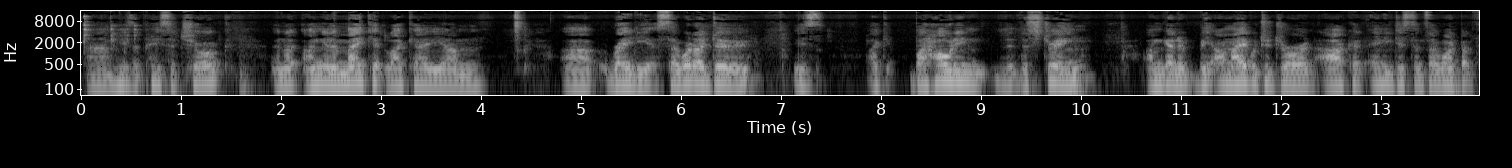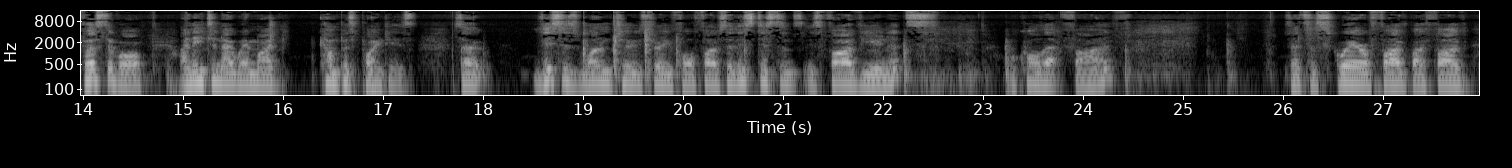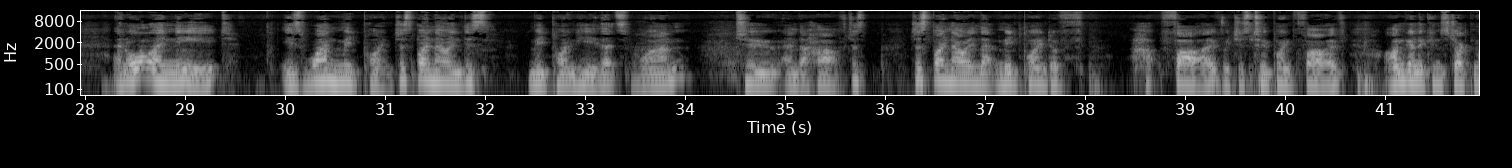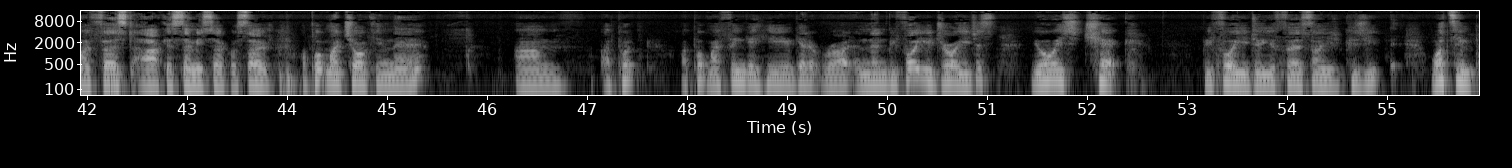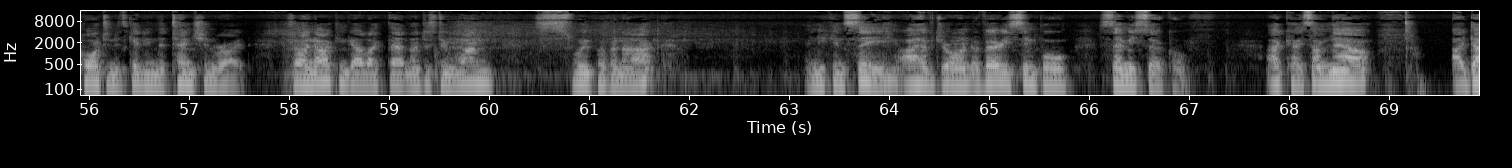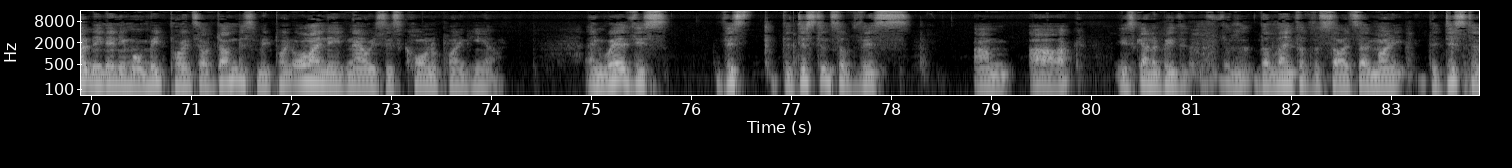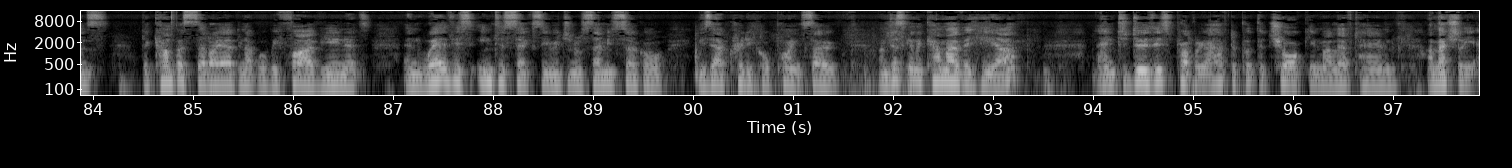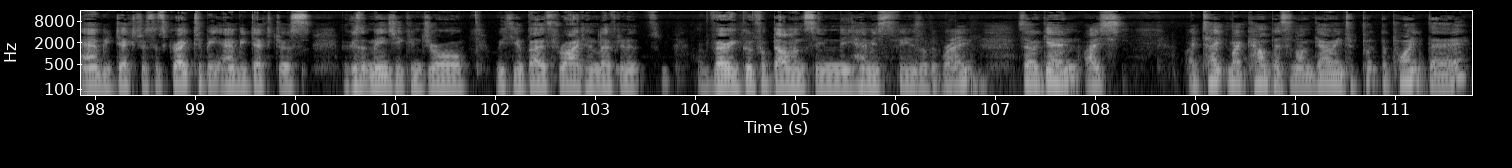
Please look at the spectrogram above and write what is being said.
Um, here's a piece of chalk and I, am going to make it like a um, uh, radius. So what I do is I, by holding the, the string, I'm going to be, I'm able to draw an arc at any distance I want. But first of all, I need to know where my compass point is. So this is one, two, three, four, five. So this distance is five units. We'll call that five. So it's a square of five by five. And all I need is one midpoint. Just by knowing this midpoint here, that's one, two and a half. Just, just by knowing that midpoint of five, which is 2.5, I'm going to construct my first arc, a semicircle. So I put my chalk in there. Um, I put I put my finger here, get it right. And then before you draw, you just, you always check before you do your first line because you, what's important is getting the tension right. So I know I can go like that and I'll just do one swoop of an arc. And you can see I have drawn a very simple semicircle. Okay, so I'm now, I don't need any more midpoints. I've done this midpoint. All I need now is this corner point here. And where this this the distance of this um, arc is going to be the, the, the, length of the side. So my the distance, the compass that I open up will be five units. And where this intersects the original semicircle is our critical point. So I'm just going to come over here. And to do this properly, I have to put the chalk in my left hand. I'm actually ambidextrous. It's great to be ambidextrous because it means you can draw with your both right and left. And it's very good for balancing the hemispheres of the brain. So again, I, I take my compass and I'm going to put the point there.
